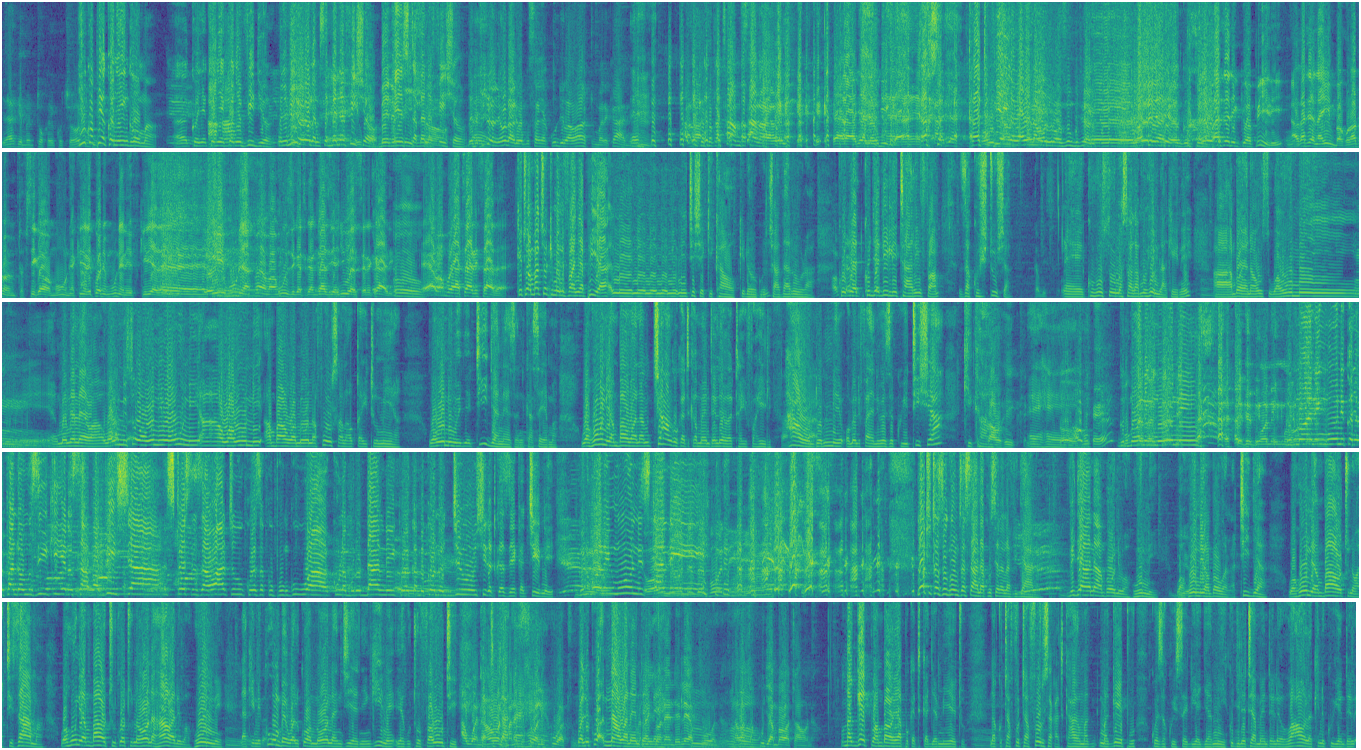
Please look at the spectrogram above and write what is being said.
jina yake imetoka yuko chooni. Yuko pia kwenye hii ngoma uh, kwenye kwenye Ah, ah. kwenye video. Kwenye video yule mse beneficial. Mr Beneficial. beneficial. Beneficial niliona aliwakusanya kundi la watu marekani. Akatoka tamu sana. Anawajaza ujinga. Watu pia ile wale wazungu tu. Walikuwa- Leo hata nikiwa pili wakati anaimba kuna watu wamemtafsiri kama muuni lakini alikuwa ni muuni aliyefikiria zaidi. Eh. leo hii muuni anafanya maamuzi katika ngazi ya juu ya serikali. Mm. Eh, mambo ya hatari sana. Kitu ambacho kimenifanya pia ni- niitishe kikao kidogo cha dharura. Okay. Kuja- kujadili taarifa za kushtusha kabisa. eh, kuhusu masuala muhimu lakini mm. ambayo yanahusu wauni. Mm. umenelewa wauni sio wauni wauni ah, wauni ambao wameona fursa na wakaitumia. Wauni wenye tija naweza nikasema. Wahuni ambao wana mchango katika maendeleo ya taifa hili. Hao ndio mimi wamenifanya niweze kuitisha kikao. Kikao hiki. Ehe. Oh, Okay. good morning muuni Good morning, Good morning Muni kwenye upande wa muziki inasababisha stress za watu kuweza kupungua, kula burudani, kuweka mikono juu, shida tukaziweka chini. Good morning Muni Stani. Leo tutazungumza sana kuhusiana na vijana, vijana ambao ni wahuni, wahuni ambao wanatija, wahuni ambao tunawatizama, wahuni ambao tulikuwa tunaona hawa ni wahuni. Lakini kumbe walikuwa wameona njia nyingine ya kutofauti katika- walikuwa tu. walikuwa na wanaendelea. wanaendelea kuona na watakuja ambao wataona. Magepu ambayo yapo katika jamii yetu mm. na kutafuta fursa katika hayo magepu kuweza kuisaidia jamii kujiletea maendeleo wao lakini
